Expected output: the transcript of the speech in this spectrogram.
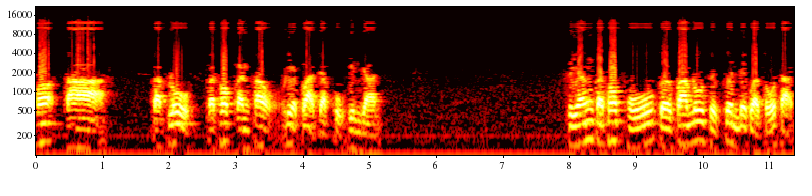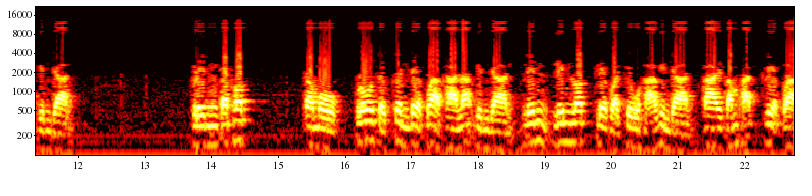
พาะตากับรูปกระทบกันเข้า เรียกว่าจักขุวิญญาณ เสียงกระทบหูเกิดความรู้สึกขึ้นเรียกว่าโสตวิญญาณ กลิ่นกระทบจมูก รู้สึกขึ้นเรียกว่าคานะวิญญาณ ลิ้น ลิ้นรสเรียกว่าจิวหาวิญญาณ กายสัมผัสเรียกว่า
